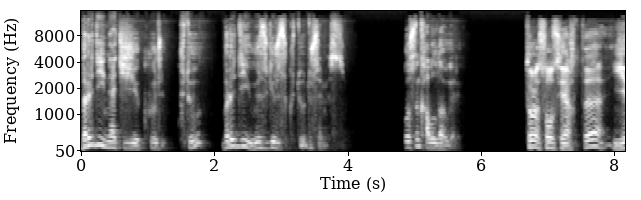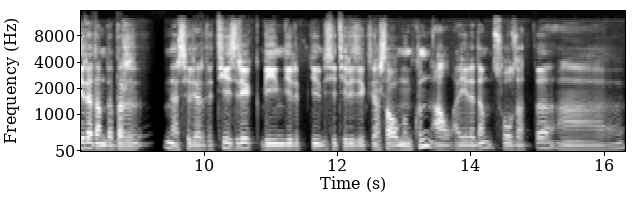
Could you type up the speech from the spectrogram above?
бірдей нәтиже көр- күту бірдей өзгеріс күту дұрыс емес. Осыны қабылдау керек. Тура сол сияқты ер адам да бір нәрселерді тезірек бейімделіп немесе терезек жасауы мүмкін. Ал әйел адам сол затты ыыы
